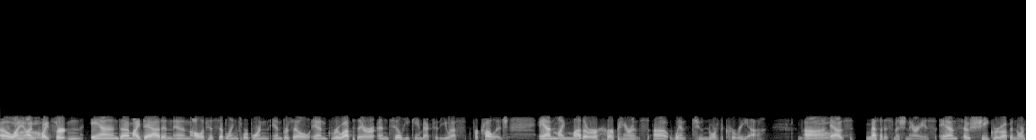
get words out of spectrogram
oh wow. I, I'm quite certain. And uh, my dad and and all of his siblings were born in Brazil and grew mm. up there until he came back to the U.S. for college. And my mother, her parents uh, went to North Korea uh, wow. as Methodist missionaries, and so she grew up in North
